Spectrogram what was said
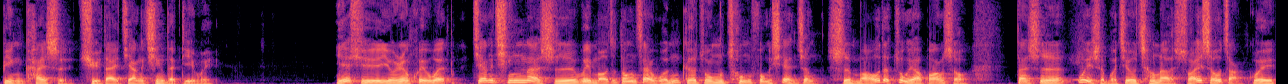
并开始取代江青的地位。也许有人会问：江青那时为毛泽东在文革中冲锋陷阵，是毛的重要帮手，但是为什么就成了甩手掌柜，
